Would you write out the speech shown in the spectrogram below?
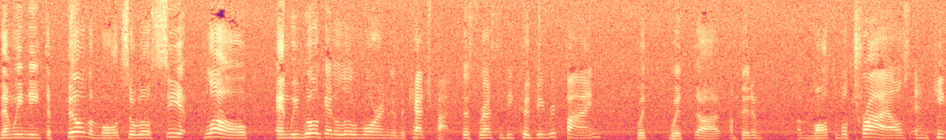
than we need to fill the mold, so we'll see it flow and we will get a little more into the catch pot. This recipe could be refined with, with uh, a bit of uh, multiple trials and keep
